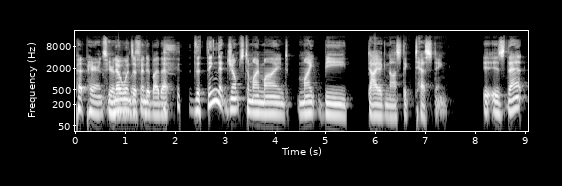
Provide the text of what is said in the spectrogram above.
pet parents here. No one's listening. offended by that. the thing that jumps to my mind might be diagnostic testing. Is that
